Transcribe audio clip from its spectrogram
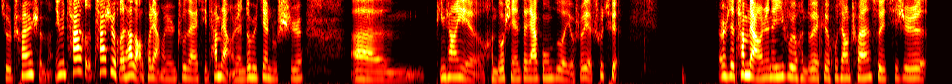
就是穿什么，因为他和他是和他老婆两个人住在一起，他们两个人都是建筑师，呃，平常也很多时间在家工作，有时候也出去。而且他们两个人的衣服有很多，也可以互相穿，所以其实，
